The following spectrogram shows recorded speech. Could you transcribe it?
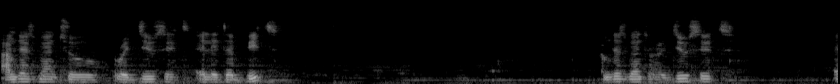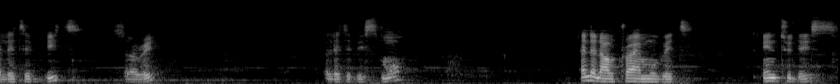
I'm just going to reduce it a little bit. I'm just going to reduce it a little bit sorry a little bit small and then I'll try and move it into this.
